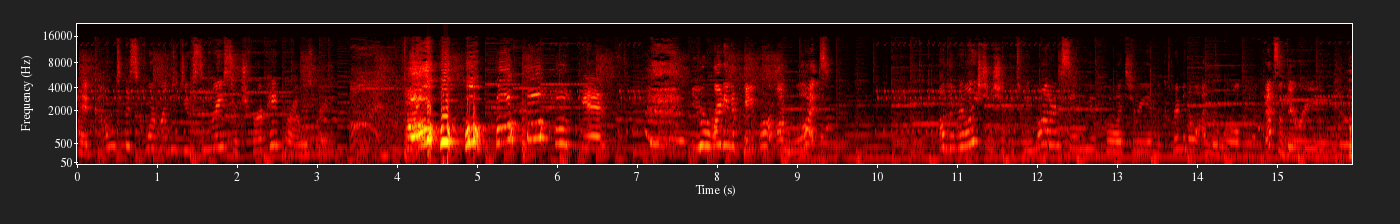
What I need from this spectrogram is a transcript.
I had come to this courtroom to do some research for a paper I was writing. Focus! You were writing a paper on what? On the relationship between modern semi poetry and the criminal underworld. That's a very.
